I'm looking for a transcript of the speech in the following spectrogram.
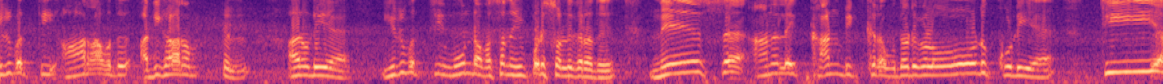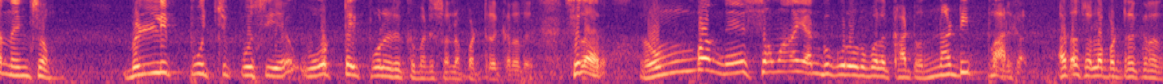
இருபத்தி ஆறாவது அதிகாரத்தில் அதனுடைய இருபத்தி மூன்றாம் வசனம் இப்படி சொல்லுகிறது. நேச அனலை காண்பிக்கிற உதடுகளோடு கூடிய தீய நெஞ்சம் வெள்ளிப்பூச்சி பூசிய ஓட்டை போல் இருக்கும் என்று சொல்லப்பட்டிருக்கிறது. சிலர் ரொம்ப நேசமாய் அன்பு கூறுவது போல காட்டுவது நடிப்பார்கள். அதான் சொல்லப்பட்டிருக்கிறது.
